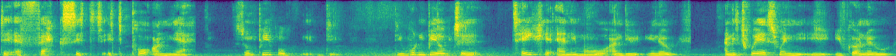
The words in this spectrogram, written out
the effects it, it's put on you. Some people, you wouldn't be able to take it anymore and you, you know, and it's worse when you, you've got no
